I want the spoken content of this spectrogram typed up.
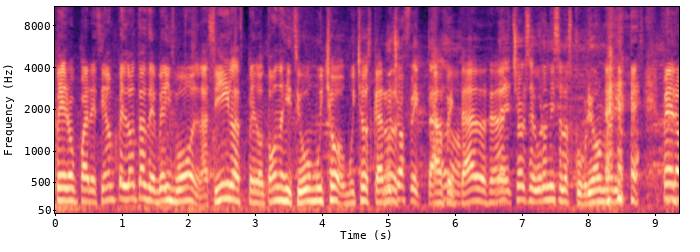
pero parecían pelotas de béisbol, así las pelotonas y sí hubo mucho, muchos carros Mucho afectado. afectados, ¿verdad? De hecho, el seguro ni se los cubrió, Mario. pero,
